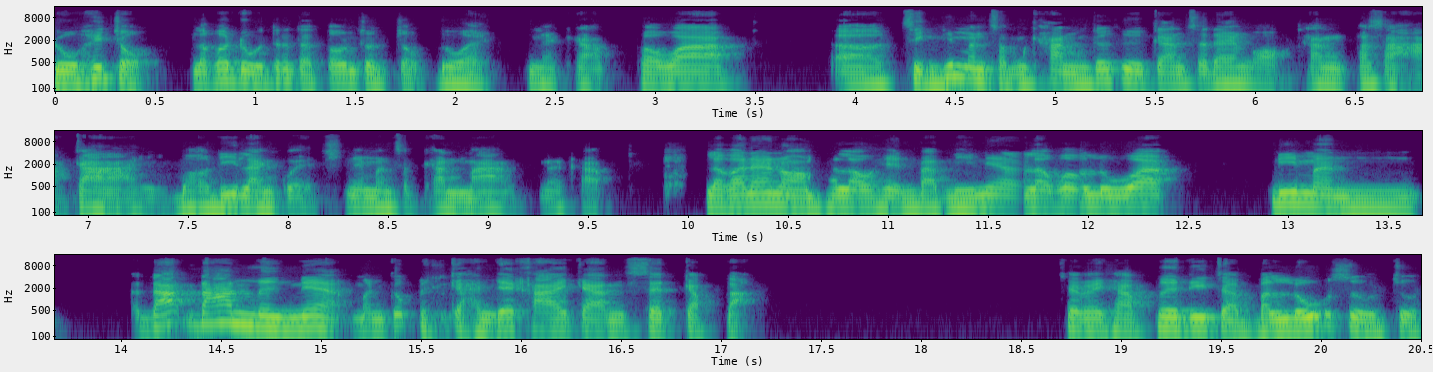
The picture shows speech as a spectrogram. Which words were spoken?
ดูให้จบ แล้วก็ดูตั้งแต่ต้นจนจบด้วยนะครับ เพราะว่าสิ่งที่มันสำคัญก็คือการแสดงออกทางภาษากาย body language เนี่ยมันสำคัญมากนะครับ แล้วก็แน่นอนพอเราเห็นแบบนี้เนี่ยเราก็รู้ว่านี่มันด้านด้านหนึ่งเนี่ยมันก็เป็นการคล้ายๆการเซตกับดักใช่ไหมครับ เพื่อที่จะบรรลุสู่จุด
